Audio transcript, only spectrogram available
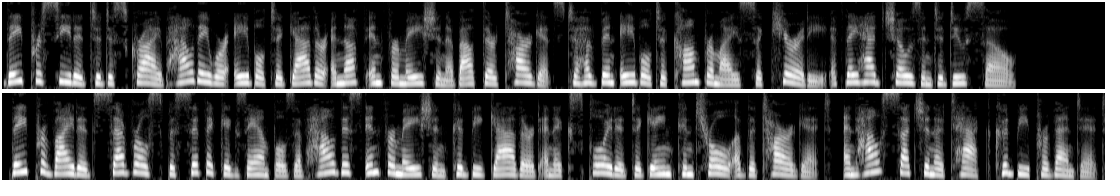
they proceeded to describe how they were able to gather enough information about their targets to have been able to compromise security if they had chosen to do so. They provided several specific examples of how this information could be gathered and exploited to gain control of the target, and how such an attack could be prevented.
